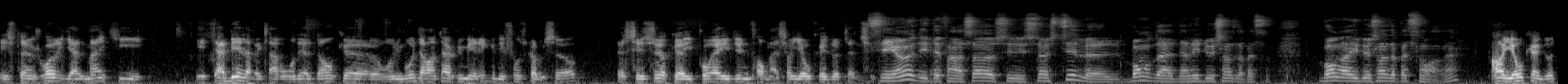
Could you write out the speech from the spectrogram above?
Et c'est un joueur également qui est habile avec la rondelle. Donc, euh, au niveau de l'avantage numérique et des choses comme ça, c'est sûr qu'il pourrait aider une formation. Il n'y a aucun doute là-dessus. C'est un des défenseurs. C'est, un style euh, bon dans, dans les deux sens de la patinoire. Bon dans les deux sens de la patinoire, hein? Ah, il n'y a aucun doute.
